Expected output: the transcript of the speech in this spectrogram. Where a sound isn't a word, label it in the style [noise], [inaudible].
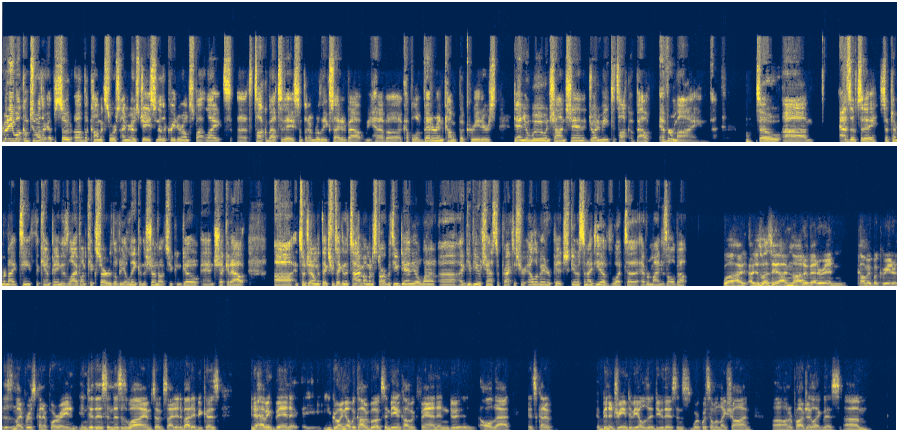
everybody. Welcome to another episode of the Comic Source. I'm your host, Jace, another creator on Spotlight uh, to talk about today. Something I'm really excited about. We have a, a couple of veteran comic book creators, Daniel Wu and Sean Chen, joining me to talk about Evermind. So, um, as of today, September 19th, the campaign is live on Kickstarter. There'll be a link in the show notes. You can go and check it out. Uh, and so, gentlemen, thanks for taking the time. I'm going to start with you, Daniel. Why don't uh, I give you a chance to practice your elevator pitch? Give us an idea of what uh, Evermind is all about. Well, I, I just want to say I'm not a veteran comic book creator. This is my first kind of foray into this, and this is why I'm so excited about it because, you know, having been uh, growing up with comic books and being a comic fan and all that, it's kind of been a dream to be able to do this and work with someone like Sean uh, on a project like this. Um,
